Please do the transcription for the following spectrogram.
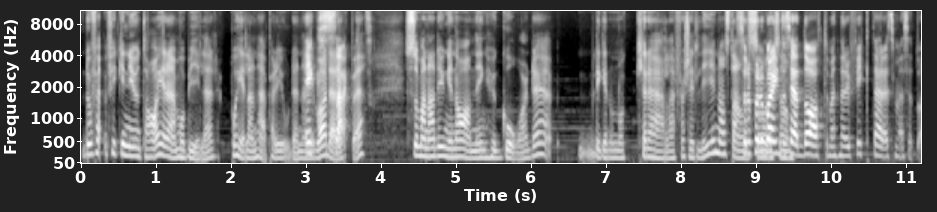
då fick ni ju inte ha era mobiler på hela den här perioden när ni var där Exakt. uppe. Så man hade ju ingen aning, hur går det? Ligger hon och krälar för sitt liv någonstans? Så då får du bara liksom- inte säga datumet när du fick det här smset då?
